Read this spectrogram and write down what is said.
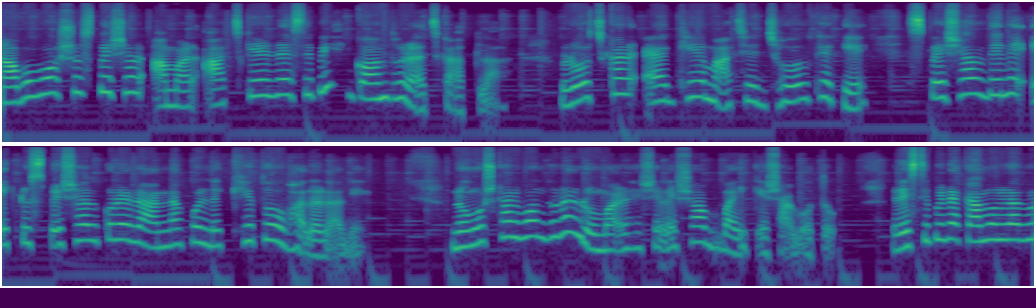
নববর্ষ স্পেশাল আমার আজকের রেসিপি গন্ধরাজ কাতলা। রোজকার একঘেয়ে মাছের ঝোল থেকে স্পেশাল দিনে একটু স্পেশাল করে রান্না করলে খেতেও ভালো লাগে। নমস্কার বন্ধুরা, রুমার হেসেলে সবাইকে স্বাগত। রেসিপিটা কেমন লাগল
